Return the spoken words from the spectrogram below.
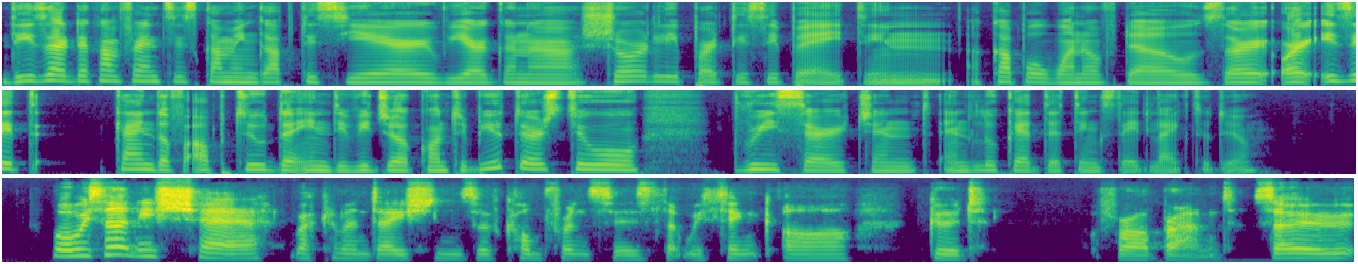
these are the conferences coming up this year. We are gonna shortly participate in a couple one of those, or or is it kind of up to the individual contributors to research and and look at the things they'd like to do? Well, we certainly share recommendations of conferences that we think are good for our brand. So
